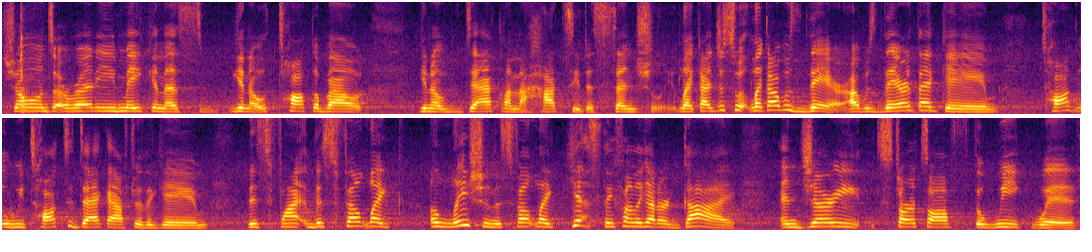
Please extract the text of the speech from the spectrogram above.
Jones already making us, you know, talk about, you know, Dak on the hot seat essentially. Like I just, like I was there. I was there at that game. Talk, we talked to Dak after the game. This, this felt like elation. This felt like yes, they finally got our guy. And Jerry starts off the week with,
